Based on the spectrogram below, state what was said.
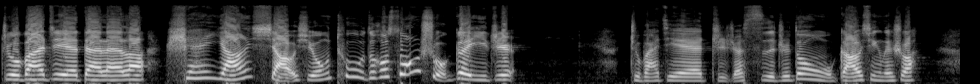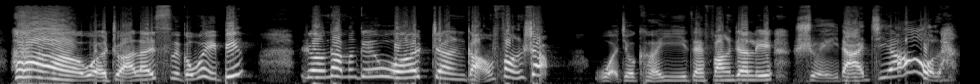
猪八戒带来了山羊、小熊、兔子和松鼠各一只。猪八戒指着四只动物，高兴地说：“哈哈，我抓来四个卫兵，让他们给我站岗放哨，我就可以在方阵里睡大觉了。”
